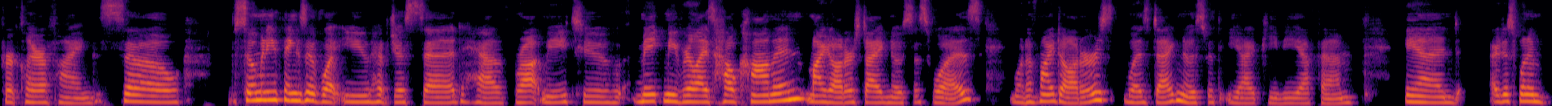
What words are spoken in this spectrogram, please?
for clarifying. So so many things of what you have just said have brought me to make me realize how common my daughter's diagnosis was. One of my daughters was diagnosed with EIPVFM. And I just want to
